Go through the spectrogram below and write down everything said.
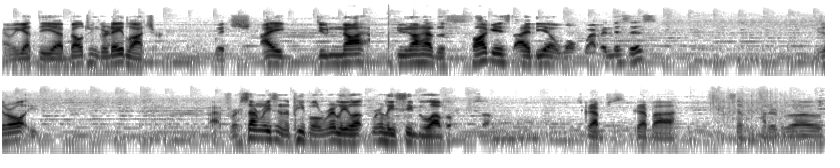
and we got the uh, Belgian grenade launcher, which I do not do not have the foggiest idea what weapon this is. These are all. Uh, for some reason, the people really really seem to love them. So, let's grab grab uh, 700 of those.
